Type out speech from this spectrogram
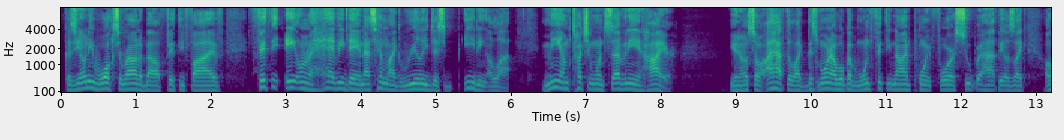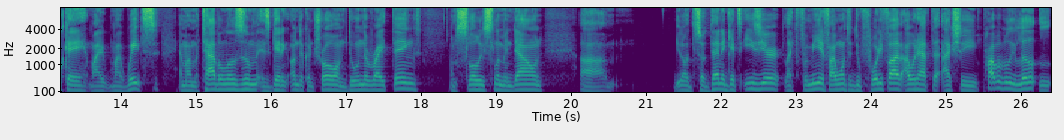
because he only walks around about 55, 58 on a heavy day, and that's him like really just eating a lot. Me, I'm touching 170 and higher. You know, so I have to like this morning I woke up 159.4, super happy. I was like, okay, my my weights and my metabolism is getting under control. I'm doing the right things. I'm slowly slimming down. Um, you know, so then it gets easier. Like for me, if I want to do 45, I would have to actually probably little,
